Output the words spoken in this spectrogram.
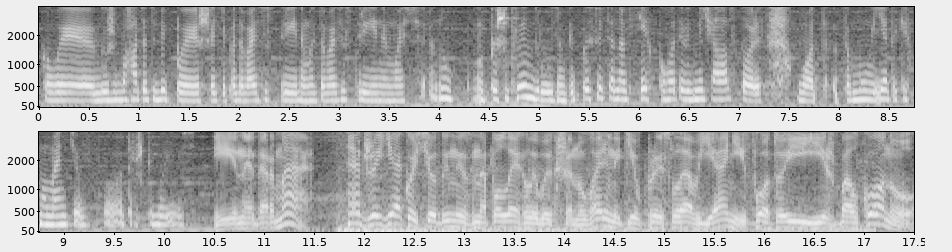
коли дуже багато тобі пише, типу, давай зустрінемось, давай зустрінемось. Ну, пише твоїм друзям, підписується на всіх, кого ти відмічала в сторіс. От тому я таких моментів е, трошки боюсь. І не дарма. Адже якось один із наполегливих шанувальників прислав Яні фото її ж балкону.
